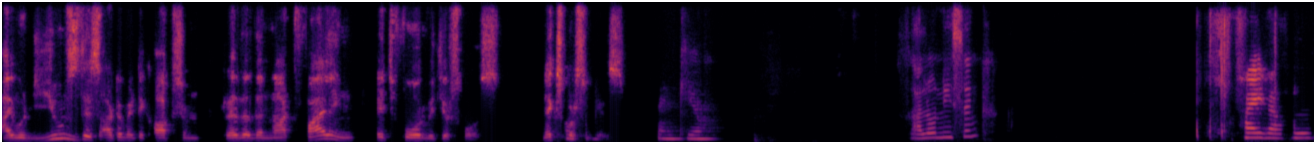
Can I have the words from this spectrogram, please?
I would use this automatic option rather than not filing H4 with your spouse. Next person, please. Thank you. Saloni Singh. Hi, Rahul.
